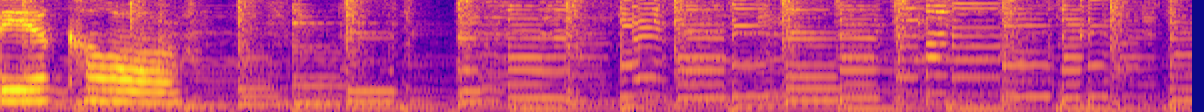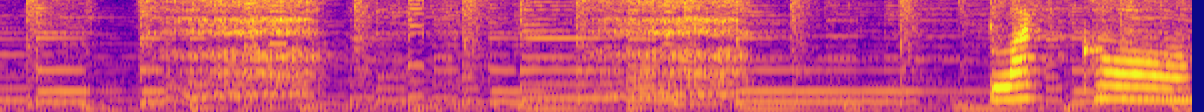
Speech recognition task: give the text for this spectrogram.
black bear car black car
